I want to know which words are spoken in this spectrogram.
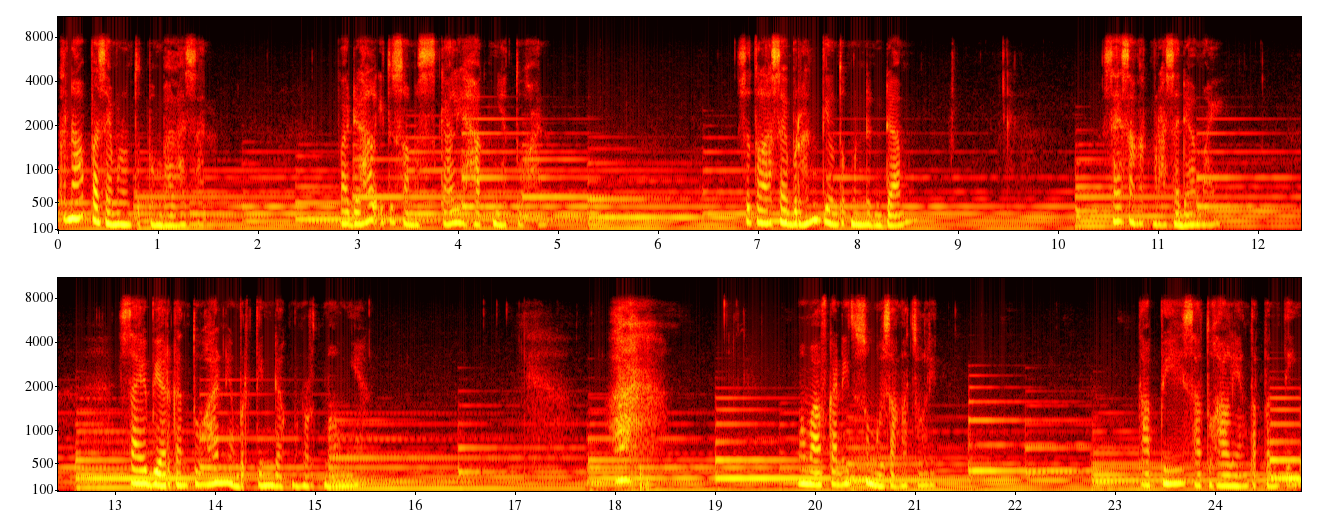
Kenapa saya menuntut pembalasan? Padahal itu sama sekali haknya Tuhan. Setelah saya berhenti untuk mendendam, saya sangat merasa damai. Saya biarkan Tuhan yang bertindak menurut maunya. Ah, memaafkan itu sungguh sangat sulit. Tapi satu hal yang terpenting,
